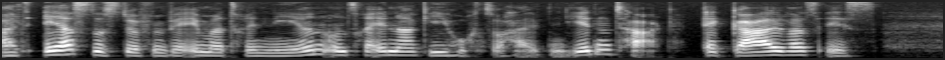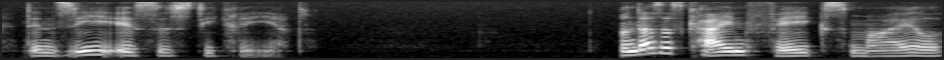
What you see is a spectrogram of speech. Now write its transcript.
Als erstes dürfen wir immer trainieren, unsere Energie hochzuhalten, jeden Tag, egal was ist, denn sie ist es, die kreiert. Und das ist kein Fake Smile,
